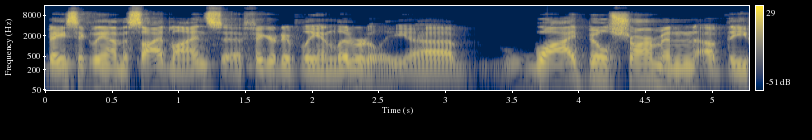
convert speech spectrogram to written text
basically on the sidelines, uh, figuratively and literally, uh, why Bill Sharman of the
